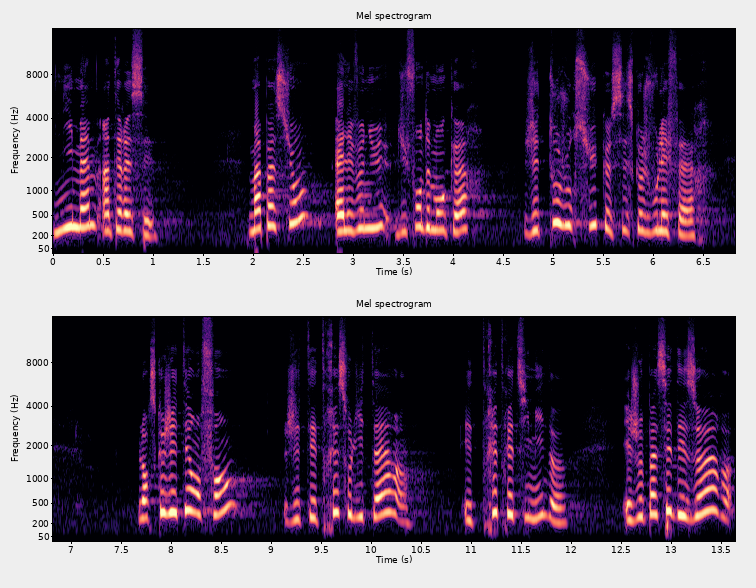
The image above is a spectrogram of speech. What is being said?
ni même intéressé. Ma passion, elle est venue du fond de mon cœur. J'ai toujours su que c'est ce que je voulais faire. Lorsque j'étais enfant, j'étais très solitaire, et très très timide, et je passais des heures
